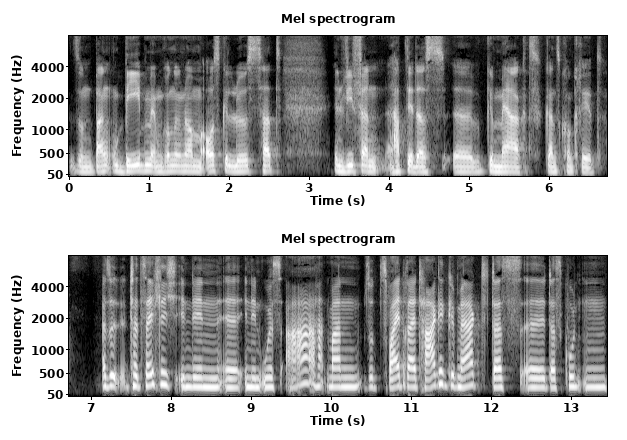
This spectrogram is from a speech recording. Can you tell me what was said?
so ein Bankenbeben im Grunde genommen ausgelöst hat. Inwiefern habt ihr das äh, gemerkt, ganz konkret? Also tatsächlich in den äh, in den USA hat man so zwei drei Tage gemerkt, dass äh, dass Kunden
